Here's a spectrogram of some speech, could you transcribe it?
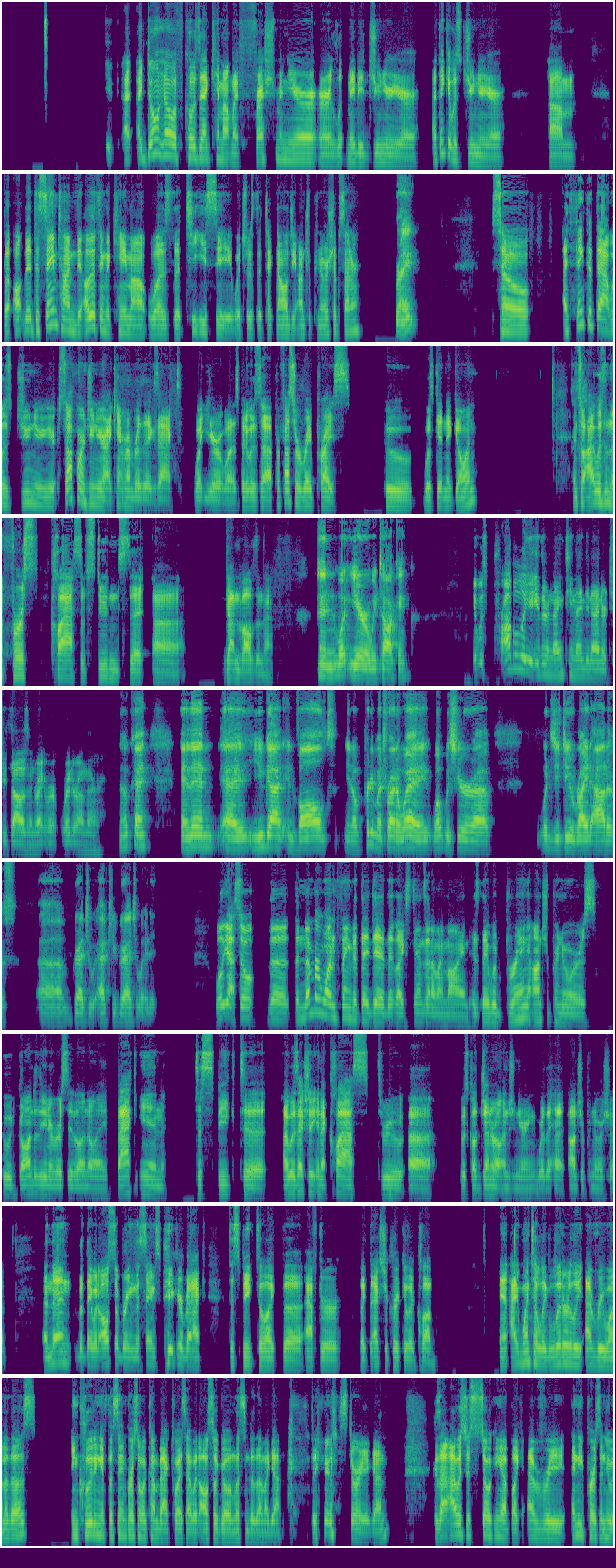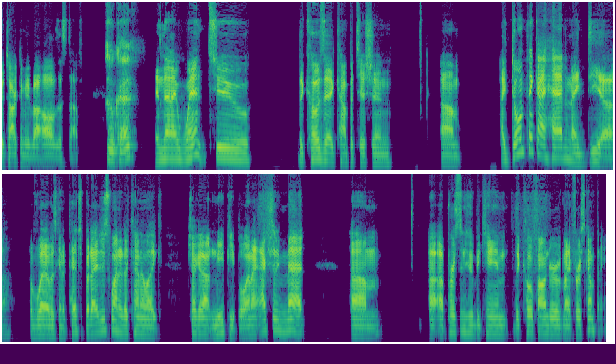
I, I don't know if Cozad came out my freshman year or maybe junior year. I think it was junior year. Um, but all, at the same time, the other thing that came out was the TEC, which was the Technology Entrepreneurship Center. Right. So I think that that was junior year, sophomore, junior year. I can't remember the exact what year it was, but it was uh, Professor Ray Price who was getting it going. And so I was in the first class of students that uh, got involved in that. And what year are we talking? It was probably either 1999 or 2000, right, right around there. Okay, and then uh, you got involved, you know, pretty much right away. What was your, uh, what did you do right out of uh, graduate after you graduated? Well, yeah. So the the number one thing that they did that like stands out in my mind is they would bring entrepreneurs who had gone to the University of Illinois back in to speak to I was actually in a class through uh, it was called general engineering where they had entrepreneurship, and then but they would also bring the same speaker back to speak to like the after like the extracurricular club, and I went to like literally every one of those, including if the same person would come back twice, I would also go and listen to them again to hear the story again, because I, I was just soaking up like every any person who would talk to me about all of this stuff. Okay. And then I went to the Cozad competition um, I don't think I had an idea of what I was going to pitch, but I just wanted to kind of like check it out and meet people. And I actually met um, a, a person who became the co-founder of my first company.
